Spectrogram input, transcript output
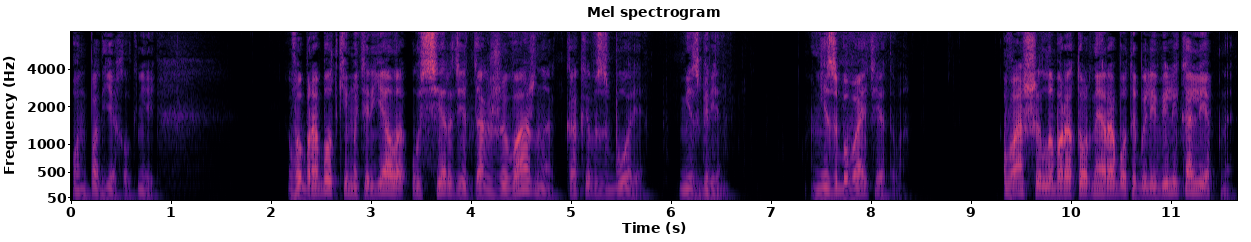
Он подъехал к ней. В обработке материала усердие так же важно, как и в сборе, мисс Грин. Не забывайте этого. Ваши лабораторные работы были великолепны.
